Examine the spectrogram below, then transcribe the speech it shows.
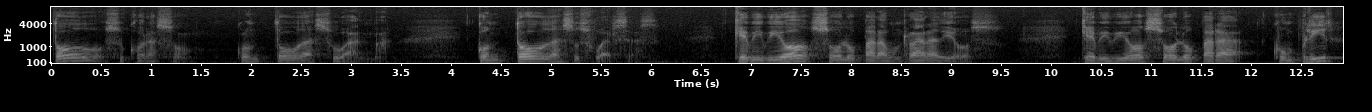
todo su corazón, con toda su alma, con todas sus fuerzas, que vivió solo para honrar a Dios, que vivió solo para cumplir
